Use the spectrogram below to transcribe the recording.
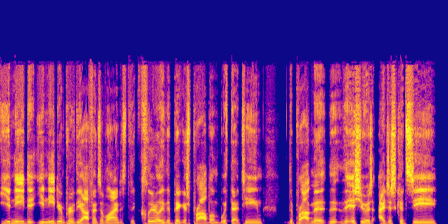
you need to you need to improve the offensive line. It's the, clearly the biggest problem with that team. The problem is the, the issue is I just could see,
